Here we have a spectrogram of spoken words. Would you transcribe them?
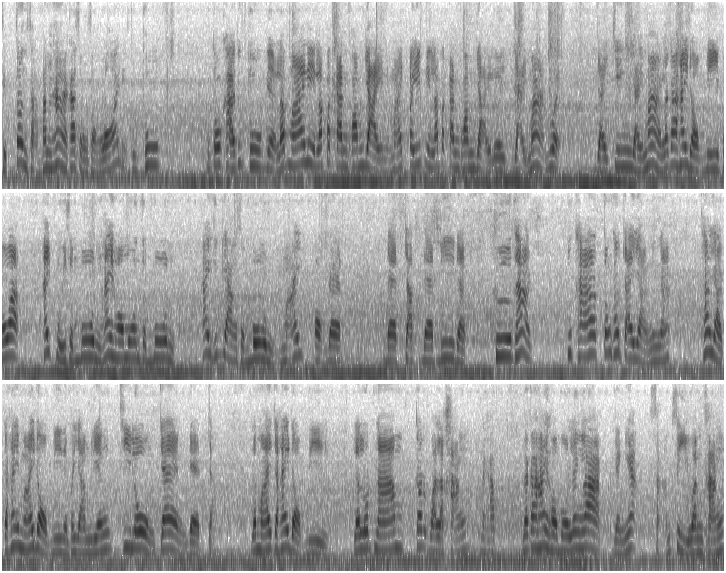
สิบต้นสามพันห้าค่าส่งสองร้อยเนี่ยถูกถูกๆโตขายถูกถูกๆเนี่ยรับไม้นี่รับประกันความใหญ่เนี่ยไม้ปี๊บนี่รับประกันความใหญ่เลยใหญ่มากด้วย ใหญ่จริงใหญ่มากแล้วก็ให้ดอกดี เพราะว่าให้ปุ๋ยสมบูรณ์ให้ฮอร์โมนสมบูรณ์ ให้ทุกอย่างสมบูรณ์ ไม้ออกแดด แดดจัดแดดดีแดดคือถ้า ลูกค้าต้องเข้าใจอย่างหนึ่งนะ ถ้าอยากจะให้ไม้ดอกดีเนี่ยพยายามเลี้ยงที่โล่งแจ้งแดดจัดแล้วไม้จะให้ดอกดีแล้วลดน้ำก็วันละครั้งนะครับ แล้วก็ให้ฮอร์โมนเร่งรากอย่างเงี้ยสามสี่วันครั้ง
